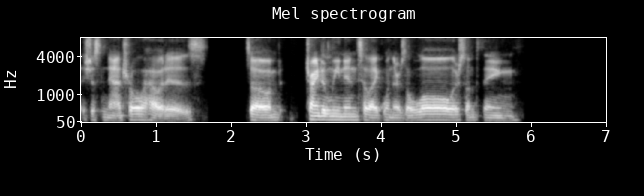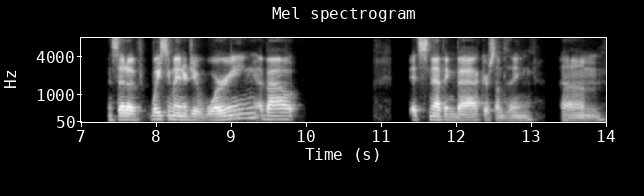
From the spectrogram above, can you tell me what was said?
It's just natural how it is. So I'm trying to lean into like when there's a lull or something instead of wasting my energy worrying about it snapping back or something um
